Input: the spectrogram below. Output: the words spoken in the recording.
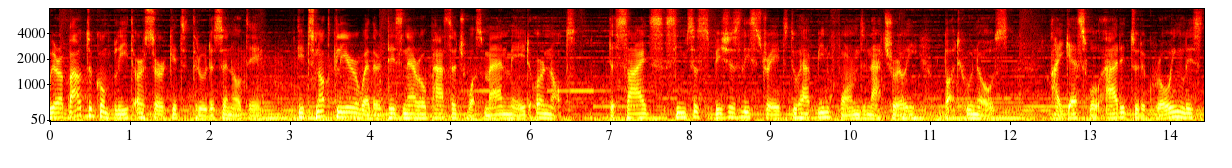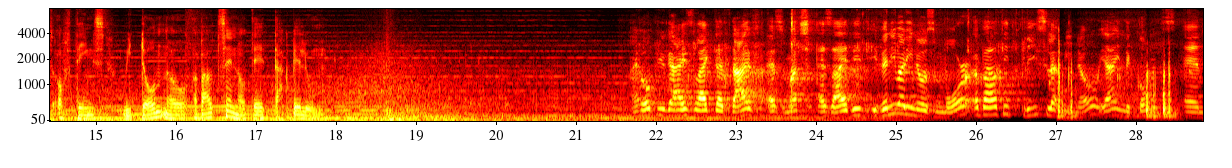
We are about to complete our circuit through the cenote. It's not clear whether this narrow passage was man-made or not. The sides seem suspiciously straight to have been formed naturally, but who knows. I guess we'll add it to the growing list of things we don't know about Cenote Tak Beluum. Hope you guys liked that dive as much as I did. If anybody knows more about it, please let me know yeah, in the comments. And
